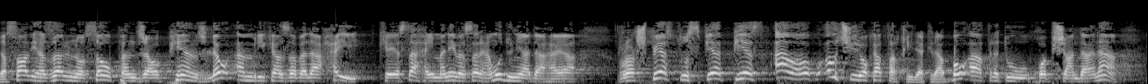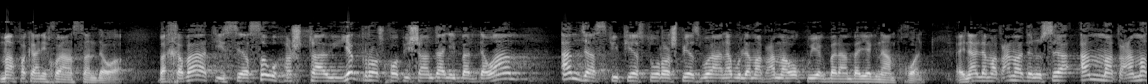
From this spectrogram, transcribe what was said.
لە ساڵی هەزار و نۆ سەد و پەنجا و پێنج لەو ئەمریکا زەبەلاحەی کە ئێستا هەیمەنەی بەسەر هەموو دنیادا هەیە ڕەشپێست و سپێ پێست ئاوا وەکو ئەو چیرۆکە فەرقی دەکرا بەو ئافرەت و خۆپیشاندانە مافەکانی خۆیان سەندەوە بە خەباتی سێ سەد و هەشتا و یەک ڕۆژ خۆپیشاندانی بەردەوام ئەمجا سپی پێست و ڕەش پێست بۆیان هەبوو لە مەطعەما وەکو یەک بەرامبەر یەک نان بخۆن ئەینا لە مەطعەما دەنووسرا ئەم مەطعەمە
